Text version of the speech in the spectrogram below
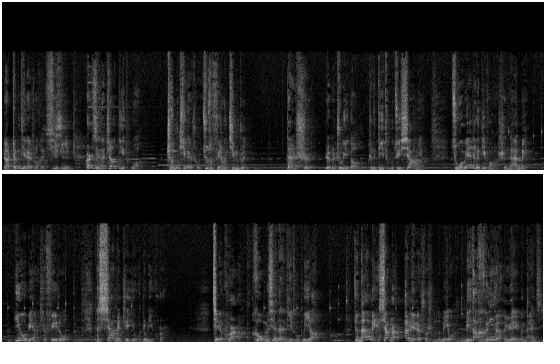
然后整体来说很细致，而且呢，这张地图啊，整体来说就是非常精准的。但是人们注意到，这个地图最下面。左边这个地方是南美，右边是非洲，它下面这有这么一块儿，这块儿啊和我们现在的地图不一样，就南美下面按理来说什么都没有了，离它很远很远有个南极，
